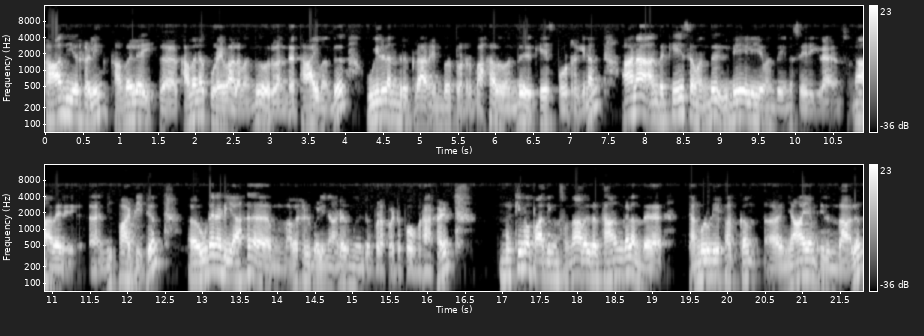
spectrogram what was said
தாதியர்களின் கவலை கவனக்குறைவால் வந்து ஒரு அந்த தாய் வந்து உயிரிழந்திருக்கிறார் என்பது தொடர்பாக அவர் வந்து கேஸ் போட்டிருக்கிறார் ஆனா அந்த கேஸை வந்து இடையிலேயே வந்து என்ன செய்திருக்கிறார்னு சொன்னால் அவர் அஹ், நிப்பாட்டிட்டு உடனடியாக அவர்கள் வெளிநாடு மீண்டும் புறப்பட்டு போகிறார்கள். முக்கியமா பார்த்தீங்கன்னு சொன்னால் அவர்கள் தாங்கள் அந்த தங்களுடைய பக்கம் அஹ், நியாயம் இருந்தாலும்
